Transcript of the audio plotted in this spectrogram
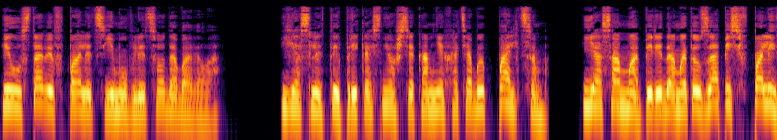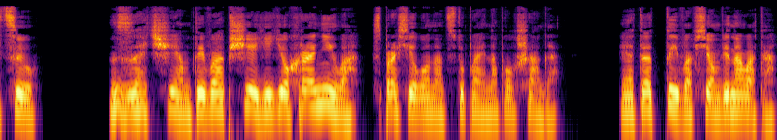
и, уставив палец ему в лицо, добавила. Если ты прикоснешься ко мне хотя бы пальцем, я сама передам эту запись в полицию. «Зачем ты вообще ее хранила?» — спросил он, отступая на полшага. «Это ты во всем виновата.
